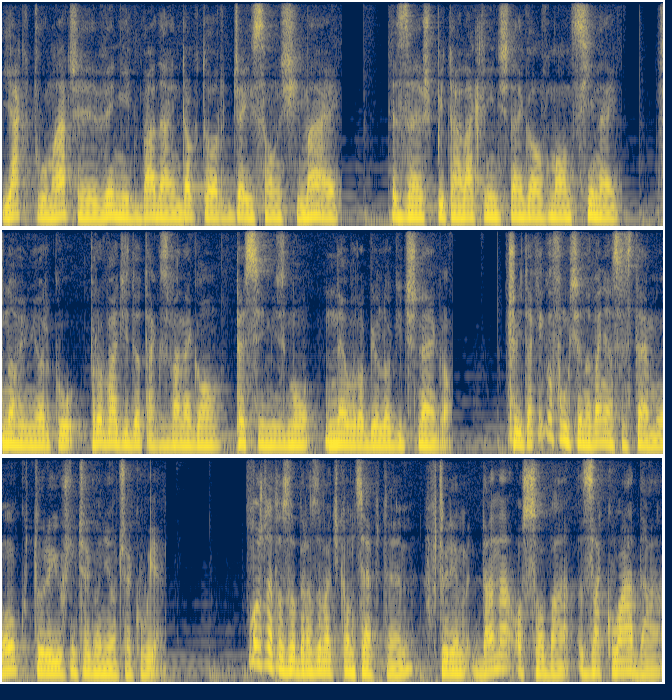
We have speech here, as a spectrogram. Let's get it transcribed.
jak tłumaczy wynik badań dr Jason Shimai ze szpitala klinicznego w Mount Sinai w Nowym Jorku, prowadzi do tak zwanego pesymizmu neurobiologicznego, czyli takiego funkcjonowania systemu, który już niczego nie oczekuje. Można to zobrazować konceptem, w którym dana osoba zakłada,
